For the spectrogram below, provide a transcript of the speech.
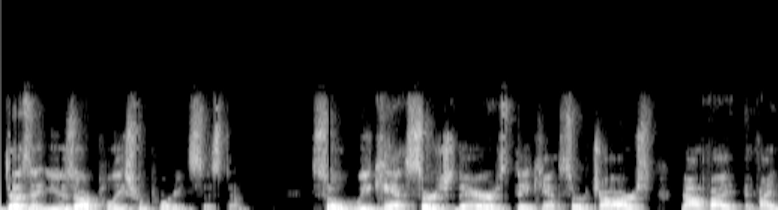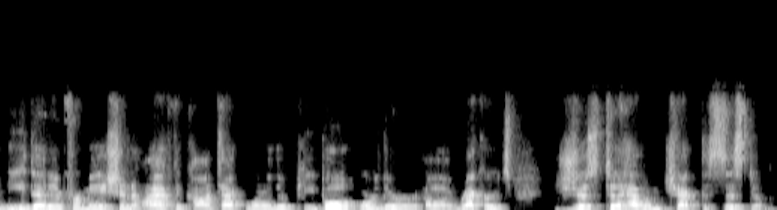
doesn't use our police reporting system. So we can't search theirs. They can't search ours. Now if i if i need that information i have to contact one of their people or their uh, records just to have them check the system.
